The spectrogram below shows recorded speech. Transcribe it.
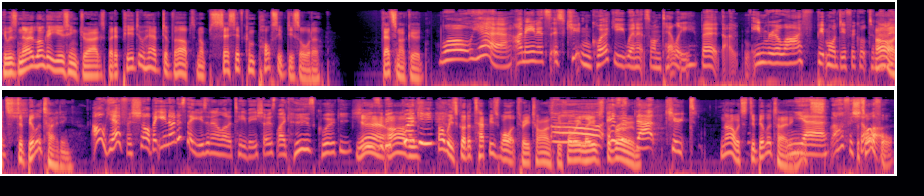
He was no longer using drugs but appeared to have developed an obsessive compulsive disorder. That's not good. Well, yeah. I mean, it's it's cute and quirky when it's on telly, but uh, in real life, a bit more difficult to manage. Oh, it's debilitating. Oh, yeah, for sure. But you notice they use it in a lot of TV shows, like he's quirky, she's yeah. a bit oh, quirky. he's, oh, he's got to tap his wallet three times before he oh, leaves the Oh, room. Isn't that cute? No, it's debilitating. Yeah. It's- oh, for sure. It's awful.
